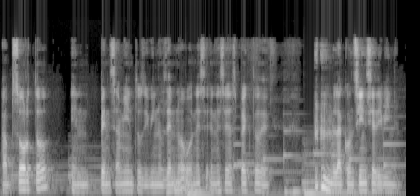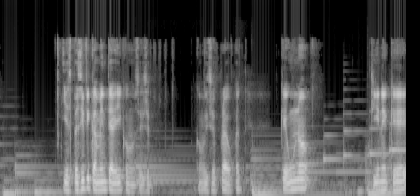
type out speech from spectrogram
absorto en pensamientos divinos, de nuevo, en ese, en ese aspecto de la conciencia divina. Y específicamente ahí, como se dice como dice Prabhupada, que uno tiene que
